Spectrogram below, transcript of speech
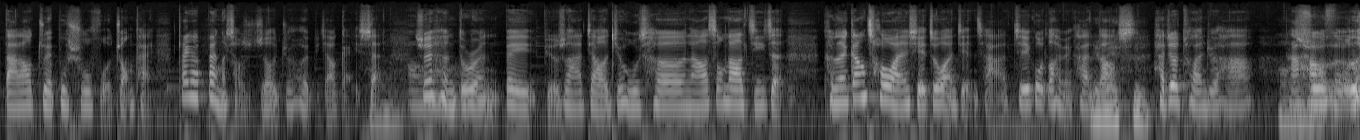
达到最不舒服的状态，大概半个小时之后就会比较改善。嗯、所以很多人被比如说他叫了救护车，然后送到急诊，可能刚抽完血做完检查，结果都还没看到，他就突然觉得他、哦、他舒服了，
